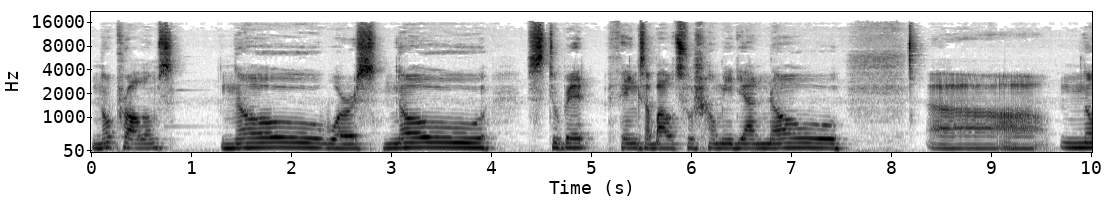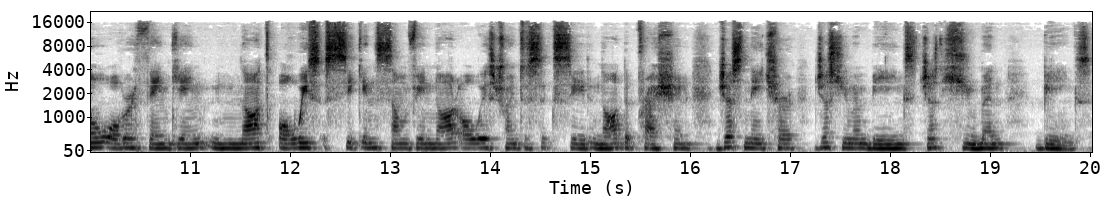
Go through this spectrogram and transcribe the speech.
No problems, no worse, no stupid things about social media, no uh, no overthinking, not always seeking something, not always trying to succeed, not depression, just nature, just human beings, just human beings.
